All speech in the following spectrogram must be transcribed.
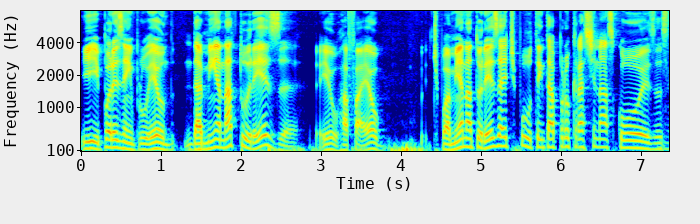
E, por exemplo, eu, da minha natureza, eu, Rafael, Tipo, a minha natureza é, tipo, tentar procrastinar as coisas,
